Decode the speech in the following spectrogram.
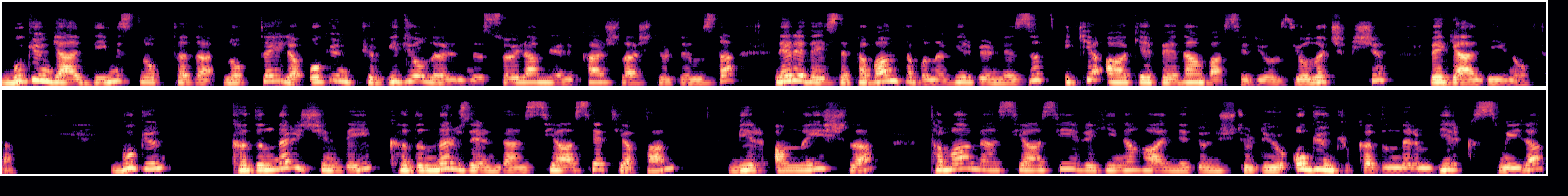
Bugün geldiğimiz noktada noktayla o günkü videolarını, söylemlerini karşılaştırdığımızda neredeyse taban tabana birbirine zıt iki AKP'den bahsediyoruz. Yola çıkışı ve geldiği nokta. Bugün kadınlar için değil, kadınlar üzerinden siyaset yapan bir anlayışla tamamen siyasi rehine haline dönüştürdüğü o günkü kadınların bir kısmıyla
